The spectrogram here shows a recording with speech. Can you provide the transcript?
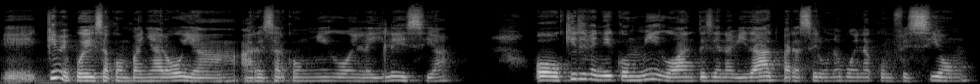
eh, ¿qué me puedes acompañar hoy a, a rezar conmigo en la iglesia? ¿O quieres venir conmigo antes de Navidad para hacer una buena confesión?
